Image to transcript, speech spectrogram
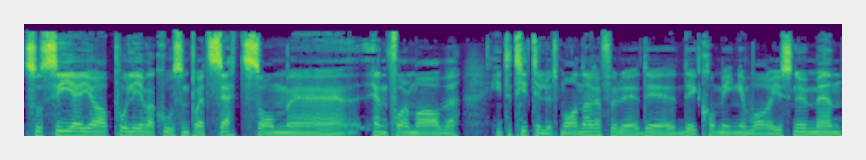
så ser jag på Leverkusen på ett sätt som eh, en form av, inte titelutmanare, för det, det, det kommer ingen vara just nu, men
